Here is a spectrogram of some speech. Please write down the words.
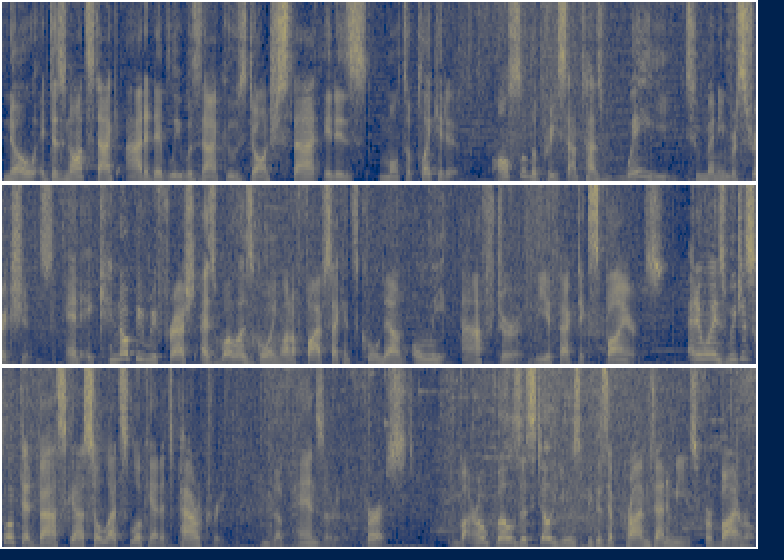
No, it does not stack additively with Xaku's dodge stat, it is multiplicative. Also, the precept has way too many restrictions, and it cannot be refreshed as well as going on a 5 seconds cooldown only after the effect expires. Anyways, we just looked at Vasca, so let's look at its power creep. The Panzer first. Viral Quills is still used because it primes enemies for viral,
